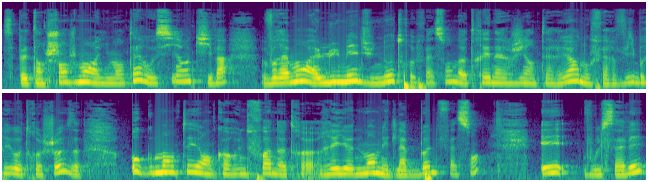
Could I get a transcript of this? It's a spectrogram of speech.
Ça peut être un changement alimentaire aussi hein, qui va vraiment allumer d'une autre façon notre énergie intérieure, nous faire vibrer autre chose augmenter encore une fois notre rayonnement, mais de la bonne façon. Et vous le savez,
